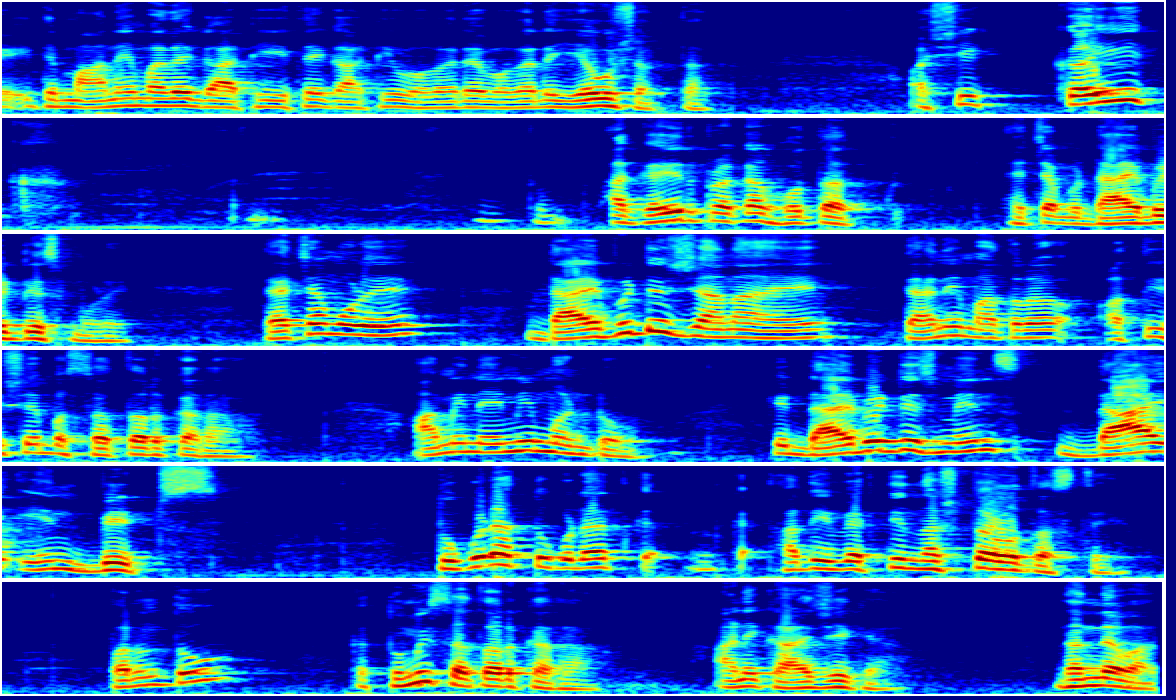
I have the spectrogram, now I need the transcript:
इथे मानेमध्ये गाठी इथे गाठी वगैरे वगैरे येऊ शकतात. अशी कैक गैरप्रकार होतात ह्याच्या डायबिटीसमुळे त्याच्यामुळे डायबिटीस ज्यांना आहे त्याने मात्र अतिशय ब- सतर्क राहा. आम्ही नेहमी म्हणतो की diabetes means die in bits तुकड्यात तुकड्यात क- ती व्यक्ती नष्ट होत असते. परंतु तुम्ही सतर्क राहा आणि काळजी घ्या. धन्यवाद.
